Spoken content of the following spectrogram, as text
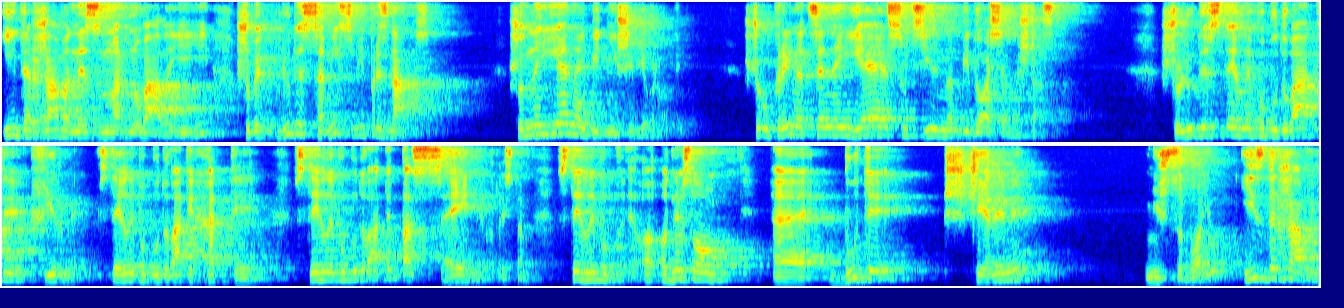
і держава не змарнували її, щоб люди самі собі призналися, що не є найбідніші в Європі, що Україна це не є суцільна бідося нещасна, що люди встигли побудувати фірми, встигли побудувати хати, встигли побудувати басейни, хтось там встигли побу- одним словом, е, бути щирими між собою і з державою.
